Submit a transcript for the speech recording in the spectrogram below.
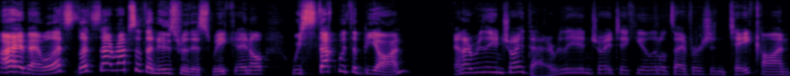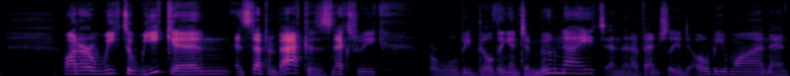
All right, man. Well, let's let's that wraps up the news for this week. You know, we stuck with the Beyond, and I really enjoyed that. I really enjoyed taking a little divergent take on on our week to week and and stepping back because next week or we'll be building into Moon Knight and then eventually into Obi Wan and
